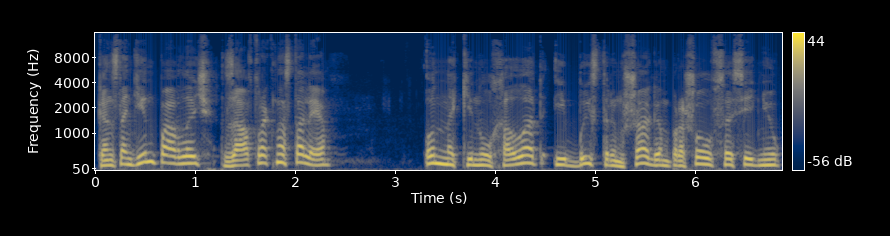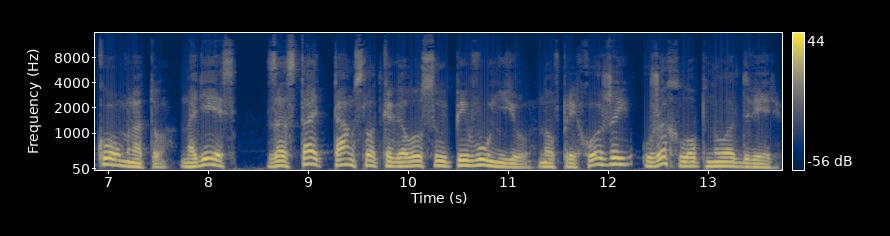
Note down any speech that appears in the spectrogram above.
«Константин Павлович, завтрак на столе!» Он накинул халат и быстрым шагом прошел в соседнюю комнату, надеясь застать там сладкоголосую пивунью, но в прихожей уже хлопнула дверь.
